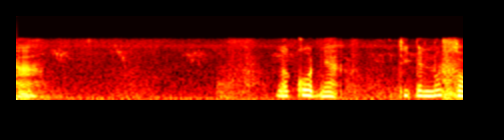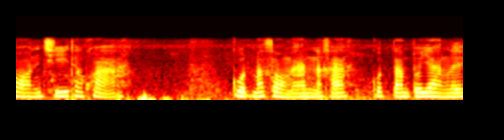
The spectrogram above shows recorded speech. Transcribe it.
อะ แล้วกดเนี่ยที่เป็นลูกศรชี้ทางขวา กดมาสองอันนะคะ กดตามตัวอย่างเลย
